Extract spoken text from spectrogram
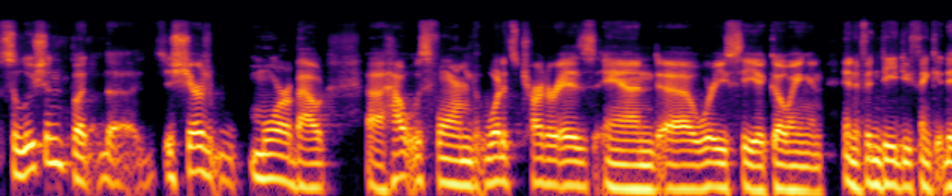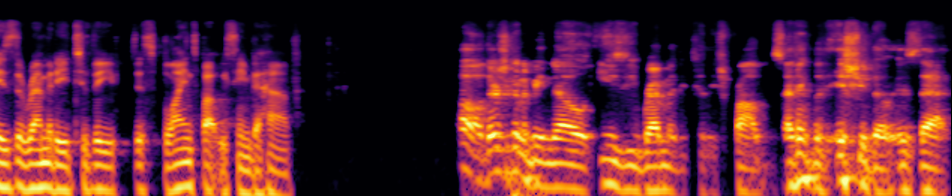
solution. But just share more about how it was formed, what its charter is, and where you see it going, and, and if indeed you think it is the remedy to the this blind spot we seem to have. Oh, there's going to be no easy remedy to these problems. I think the issue, though, is that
